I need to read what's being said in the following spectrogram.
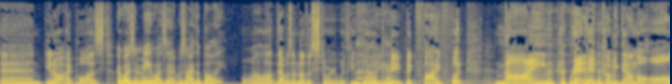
and you know, I paused. It wasn't me, was it? Was I the bully? Well, uh, that was another story with you bullying Okay. me. Big five foot nine redhead coming down the hall,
